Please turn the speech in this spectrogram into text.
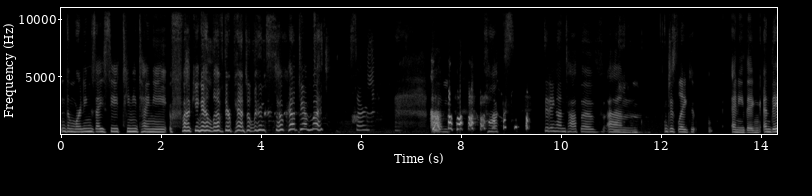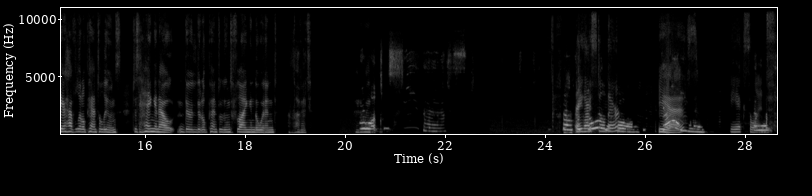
in the mornings I see teeny tiny fucking I love their pantaloons so goddamn much. Sorry. Um, hawks sitting on top of um just like anything and they have little pantaloons just hanging out their little pantaloons flying in the wind i love it I want to see this. Are you guys still there? yes Excellent.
